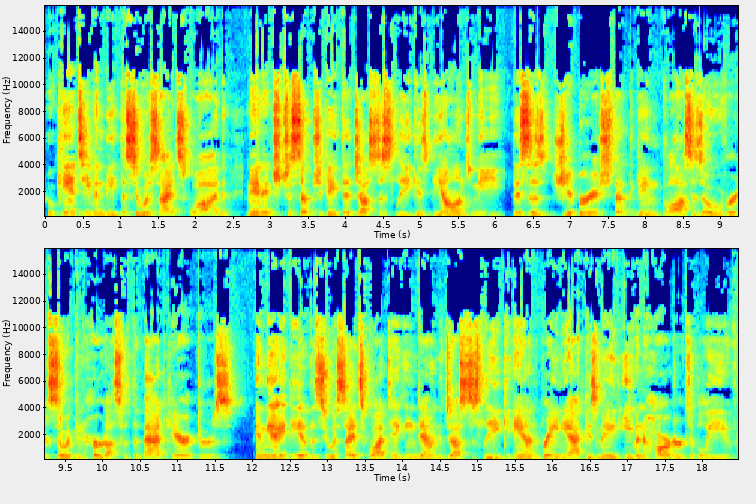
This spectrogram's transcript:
who can't even beat the Suicide Squad, managed to subjugate the Justice League is beyond me. This is gibberish that the game glosses over so it can hurt us with the bad characters. And the idea of the Suicide Squad taking down the Justice League and Brainiac is made even harder to believe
